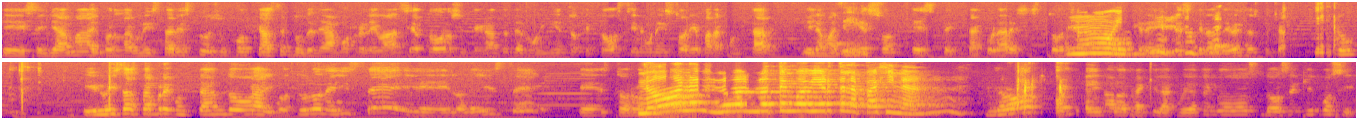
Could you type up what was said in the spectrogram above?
que se llama El protagonista eres tú, es un podcast donde le damos relevancia a todos los integrantes del movimiento, que todos tienen una historia para contar y la mayoría son espectaculares historias increíbles que las debes escuchar Y Luisa está preguntando algo, ¿tú lo leíste? Eh, ¿Lo leíste? Esto, no, no, no, no tengo abierta la página. No, ok, no, no, tranquila, yo tengo dos, dos equipos, sí.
